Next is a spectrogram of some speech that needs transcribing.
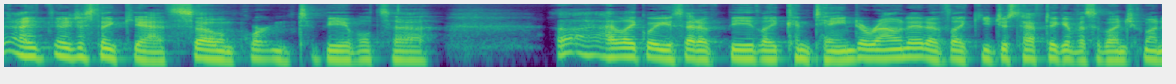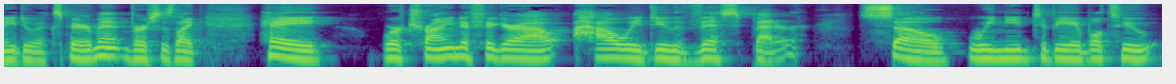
I, I just think yeah, it's so important to be able to. Uh, I like what you said of be like contained around it. Of like you just have to give us a bunch of money to experiment versus like, hey, we're trying to figure out how we do this better. So we need to be able to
